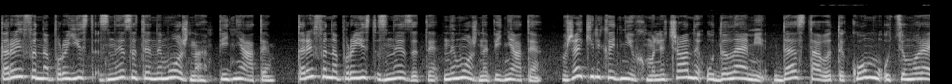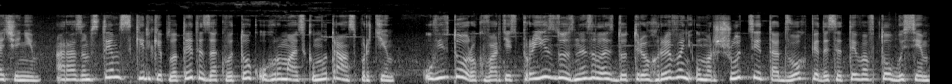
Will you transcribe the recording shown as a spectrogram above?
Тарифи на проїзд знизити не можна, підняти. Тарифи на проїзд знизити не можна підняти. Вже кілька днів хмельничани у дилемі, де ставити кому у цьому реченні, а разом з тим, скільки платити за квиток у громадському транспорті. У вівторок вартість проїзду знизилась до 3 гривень у маршрутці та 2,50 в автобусі.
